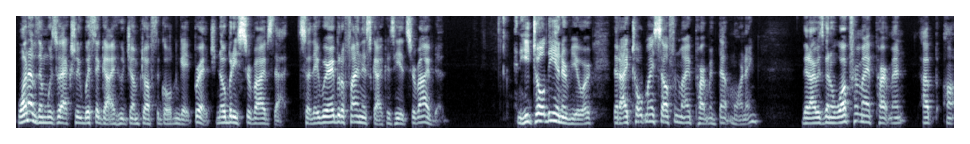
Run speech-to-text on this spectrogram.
One of them was actually with a guy who jumped off the Golden Gate Bridge. Nobody survives that. So they were able to find this guy because he had survived it. And he told the interviewer that I told myself in my apartment that morning that I was going to walk from my apartment up uh,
